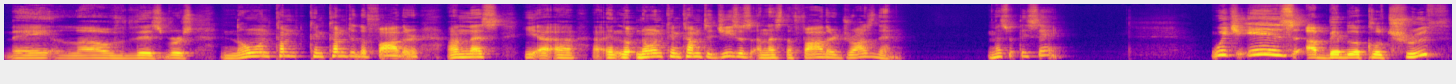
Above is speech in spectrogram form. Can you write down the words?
They love this verse. No one come, can come to the Father unless he, uh, uh, uh, no one can come to Jesus unless the Father draws them. And that's what they say which is a biblical truth,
